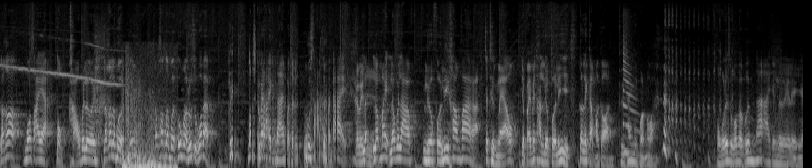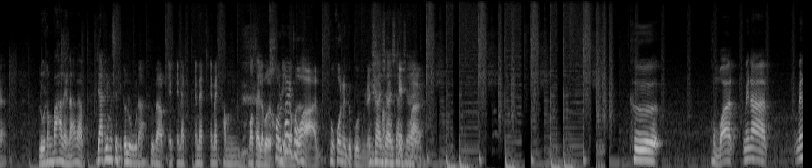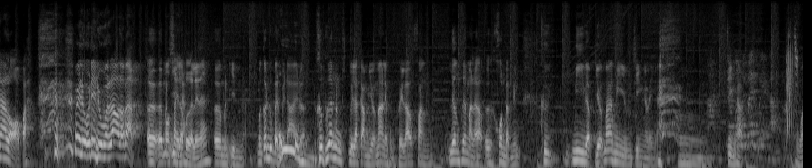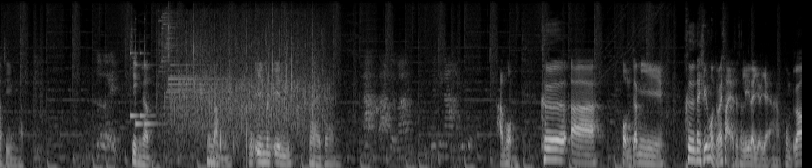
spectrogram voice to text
แล้วก็มอไซค์อะตกเขาไปเลย แล้วก็ระเบิดตุ้มแล้วพอระเบิดตุ้มก็รู้สึกว่าแบบเฮ้ย ต้องใช้เวลาอีกนานกว่าจะกู้ซากขึ้นมาได้ก็เลยหนี แล้วแล้วไม่แล้วเวลาเรือเฟอร์รี่ข้ามฟากอะจะถึงแล้วจะไปไม่ทันเรือเฟอร์รี่ก็เลยกลับมาก่อน คือใช่เหตุผลปะวะ ผมก็รู้สึกว่าแบบเออมันน่าอายจังเลยอะไรอย่างเงี้ยรู้ทั้งบ้านเลยนะแบบญาติที่ไม่สนิทก็รู้นะคือแบบไอ้แม็กไอ้แม็กไอ้แม็กทำมอไซค์ระเบิดเขาไล่โทรหาทุกคนในตระกูลมึงได้ใช่ใช่ใช่เก่งใช่มากคือ ผมว่าไม่น่าไม่น่าหลอกปะ ไม่รู้ดิดูมันเล่าแล้วแบบเออเออมอไซค์ระเบิดเลยนะเออมันอินอะมันก็ดูเป็นไปได้ด้วยโอ้คือเพื่อนมันวีรกรรมเยอะมากเลยผมเคยเล่าฟังเรื่องเพื่อนมันแล้วเออคนแบบนี้คือมีแบบเยอะมากมีอยู่จริงๆอะไรเงี้ยอืมอะจริงครับเอาไว้ไว้อย่าถามผมว่าจริงครับเลยจริงครับเห็นปะมันอินมันอินใช่ใช่อะตาเธอมากเรื่องที่น่าอายที่สุดครับผม คือเอ่อผมจะมี คือในชีวิตผมจะไม่ใส่อ c เซสซอรี่อะไรเยอะแยะครับผมก็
